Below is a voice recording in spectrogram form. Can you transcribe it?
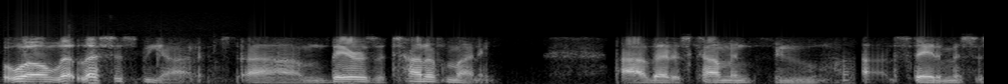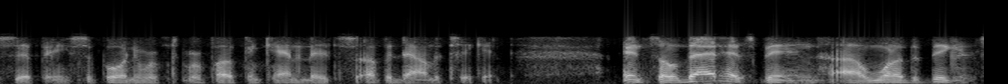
Well, let, us just be honest. Um, there's a ton of money uh, that is coming to uh, the state of Mississippi supporting re- Republican candidates up and down the ticket. And so that has been uh, one of the biggest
